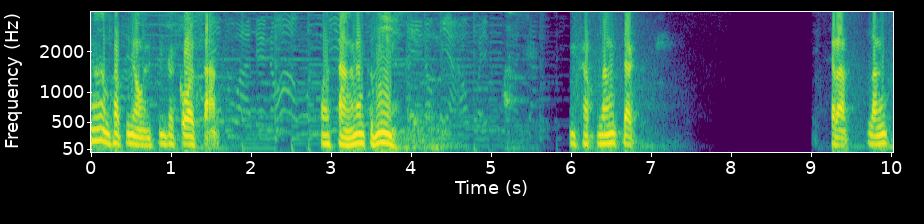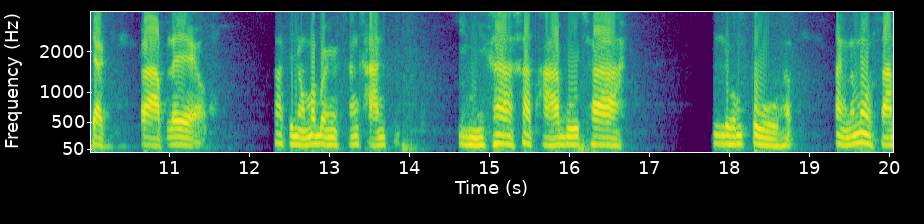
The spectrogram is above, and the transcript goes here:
งามครับพี่น้องเป็นกระกอสั่งกอสั่งนั่นก็มีนี่ครับ หลังจากกราบหลังจากกราบแล้วพาพี่น้องมาเบิ่งสังขารจริงมีค่าค่าถาบูชาหลวงปู่ครับ ตั้งนโมสาม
